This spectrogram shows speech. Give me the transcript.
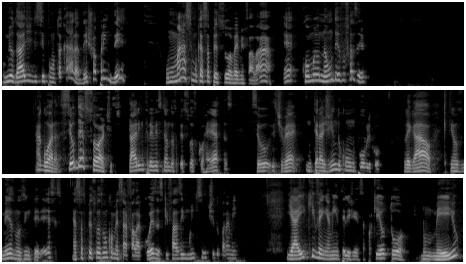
humildade de se pontuar, cara, deixa eu aprender. O máximo que essa pessoa vai me falar é como eu não devo fazer. Agora, se eu der sorte, estar entrevistando as pessoas corretas, se eu estiver interagindo com um público legal, que tem os mesmos interesses, essas pessoas vão começar a falar coisas que fazem muito sentido para mim. E aí que vem a minha inteligência, porque eu tô no meio,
